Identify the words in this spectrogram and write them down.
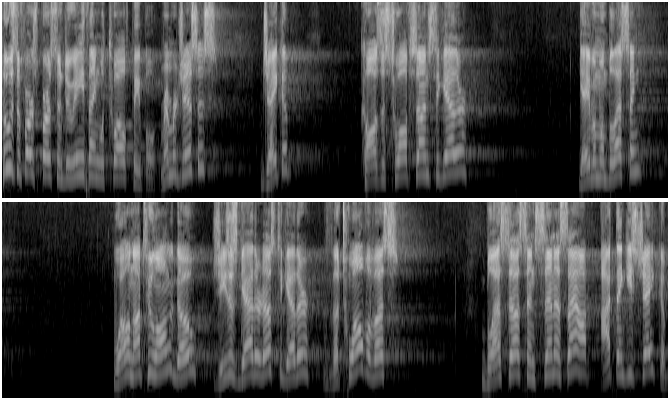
Who was the first person to do anything with 12 people? Remember Genesis? Jacob calls his 12 sons together, gave them a blessing. Well, not too long ago, Jesus gathered us together, the 12 of us, blessed us and sent us out. I think he's Jacob.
